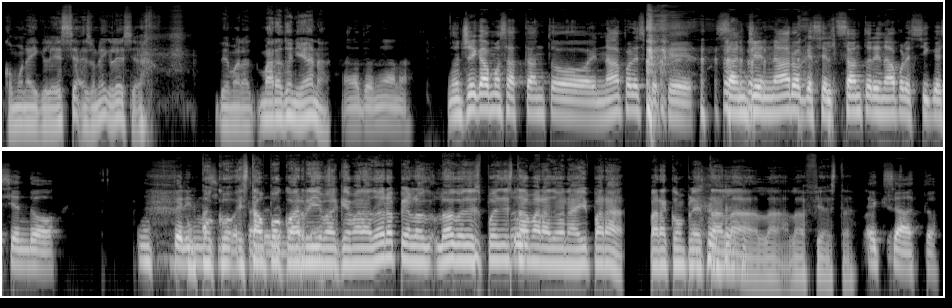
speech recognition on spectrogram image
como una iglesia, es una iglesia de maradoniana. Maradoniana. No llegamos a tanto en Nápoles porque San Gennaro, que es el santo de Nápoles, sigue siendo un más poco, Está un poco arriba que Maradona, pero luego después está Maradona ahí para, para completar la, la, la fiesta. Exacto,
